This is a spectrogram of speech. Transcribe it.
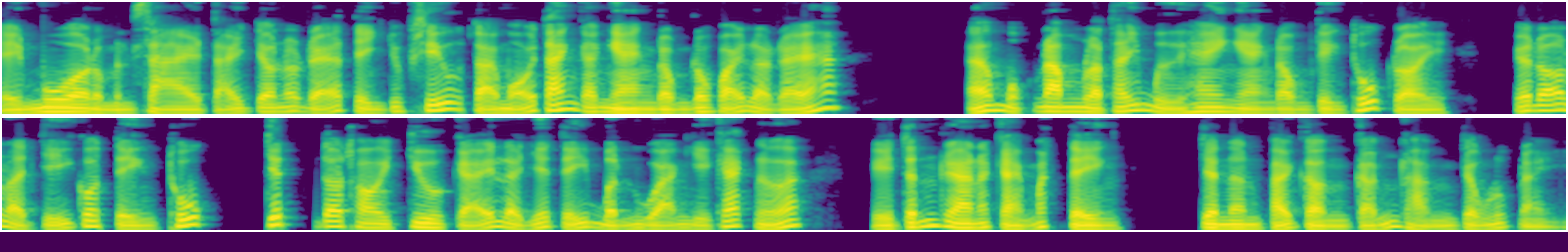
thì mua rồi mình xài tại cho nó rẻ tiền chút xíu tại mỗi tháng cả ngàn đồng đâu phải là rẻ. Ở một năm là thấy 12 ngàn đồng tiền thuốc rồi cái đó là chỉ có tiền thuốc chích đó thôi chưa kể là với tỷ bệnh hoạn gì khác nữa thì tính ra nó càng mắc tiền cho nên phải cần cẩn thận trong lúc này.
